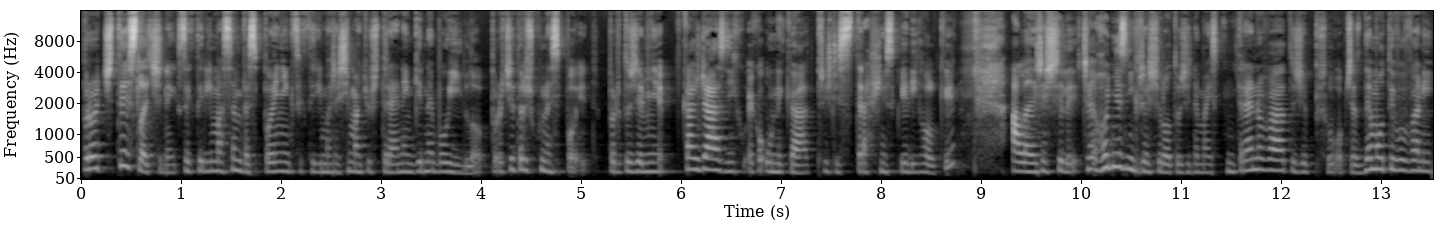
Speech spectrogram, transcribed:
proč ty slečny, se kterými jsem ve spojení, se kterými řeším ať už tréninky nebo jídlo, proč je trošku nespojit? Protože mě každá z nich jako unikát přišly strašně skvělé holky, ale řešili, hodně z nich řešilo to, že nemají s kým trénovat, že jsou občas demotivovaný,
